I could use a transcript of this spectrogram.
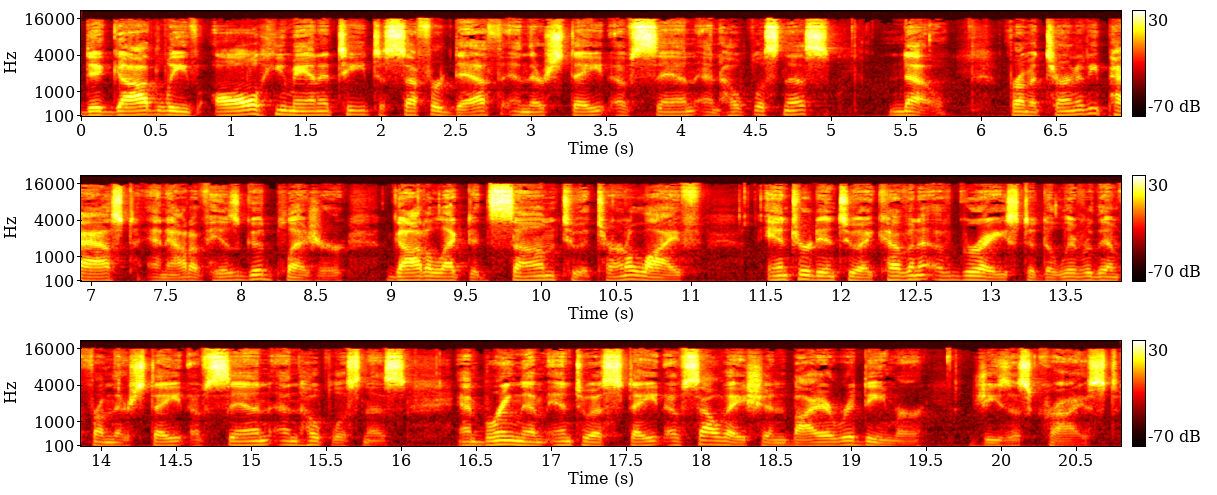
Did God leave all humanity to suffer death in their state of sin and hopelessness? No. From eternity past and out of his good pleasure, God elected some to eternal life entered into a covenant of grace to deliver them from their state of sin and hopelessness and bring them into a state of salvation by a Redeemer, Jesus Christ.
